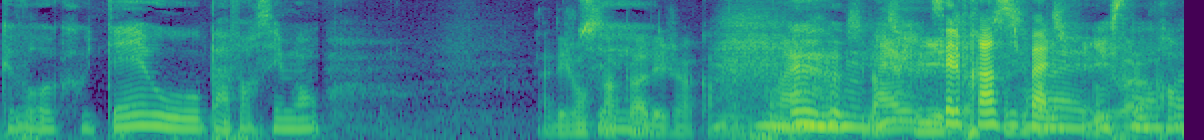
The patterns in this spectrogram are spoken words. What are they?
que vous recrutez ou pas forcément? À des gens sympas déjà, quand même. Ouais. C'est le principal. On se voilà. comprend.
